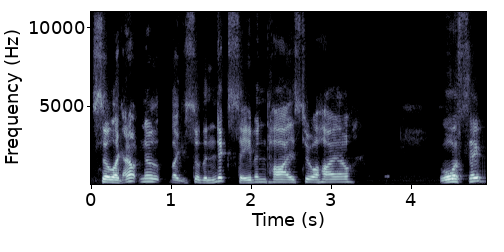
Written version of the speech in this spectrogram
So like I don't know like so the Nick Saban ties to Ohio. Well, Saban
